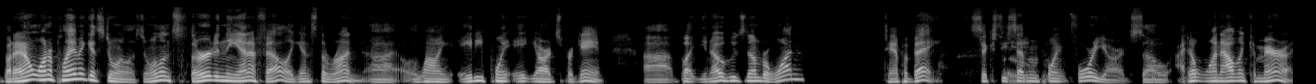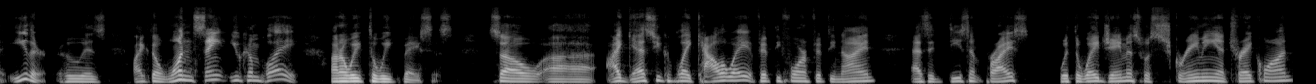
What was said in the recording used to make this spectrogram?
but I don't want to play him against New Orleans. New Orleans third in the NFL against the run, uh, allowing 80.8 yards per game. Uh, but you know who's number one? Tampa Bay, 67.4 yards. So I don't want Alvin Kamara either, who is like the one saint you can play on a week to week basis. So uh, I guess you could play Callaway at 54 and 59 as a decent price. With the way Jameis was screaming at Tre'Quan,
